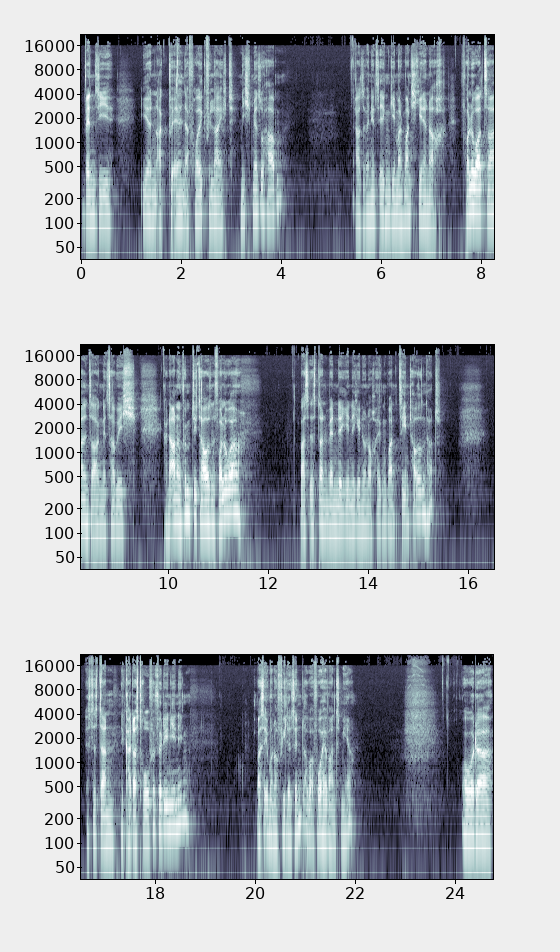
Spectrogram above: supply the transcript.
wenn sie ihren aktuellen Erfolg vielleicht nicht mehr so haben? Also wenn jetzt irgendjemand, manche gehen nach Followerzahlen, sagen, jetzt habe ich, keine Ahnung, 50.000 Follower, was ist dann, wenn derjenige nur noch irgendwann 10.000 hat? Ist es dann eine Katastrophe für denjenigen? Was immer noch viele sind, aber vorher waren es mehr. Oder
